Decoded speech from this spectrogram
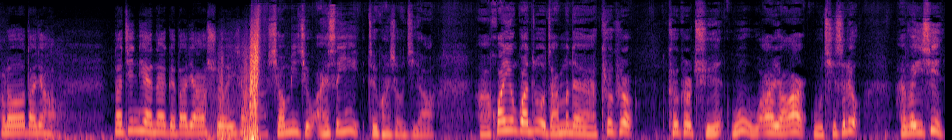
Hello，大家好。那今天呢，给大家说一下小米九 SE 这款手机啊，啊，欢迎关注咱们的 QQ QQ 群五五二幺二五七四六，还微信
